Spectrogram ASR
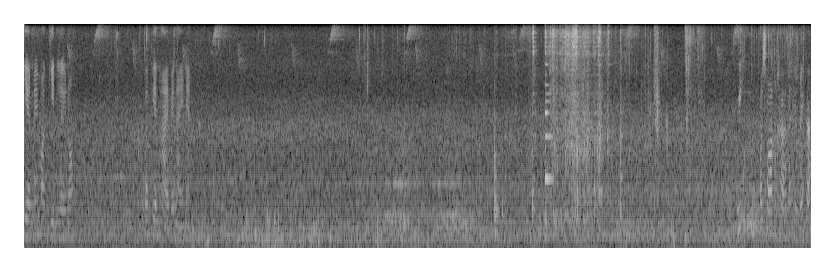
พียนไม่มากินเลยเนาะตะเพียนหายไปไหนเนี่ย วิปลาช่อนค่ะนะเห็นไหมคะ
